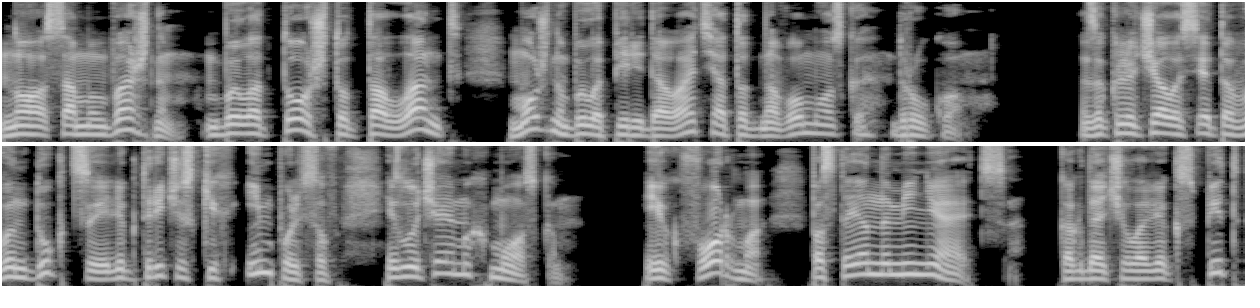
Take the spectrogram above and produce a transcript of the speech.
Но самым важным было то, что талант можно было передавать от одного мозга другому. Заключалось это в индукции электрических импульсов, излучаемых мозгом. Их форма постоянно меняется. Когда человек спит,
